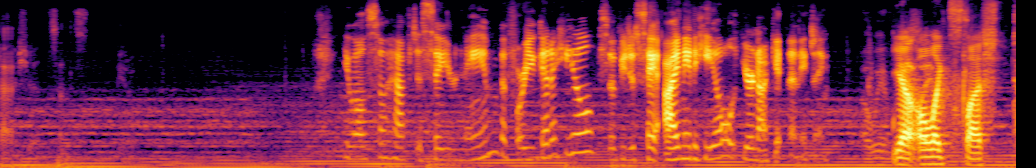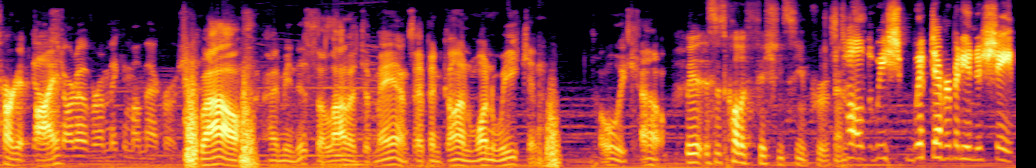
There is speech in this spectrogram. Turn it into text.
tash it since You also have to say your name before you get a heal. So if you just say I need a heal, you're not getting anything. Yeah, I'll like slash target Gotta I. start over. I'm making my macro shit. Wow, I mean, this is a lot of demands. I've been gone one week and holy cow. Wait, This is called efficiency improvement. It's improvement. called we sh- whipped everybody into shape.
